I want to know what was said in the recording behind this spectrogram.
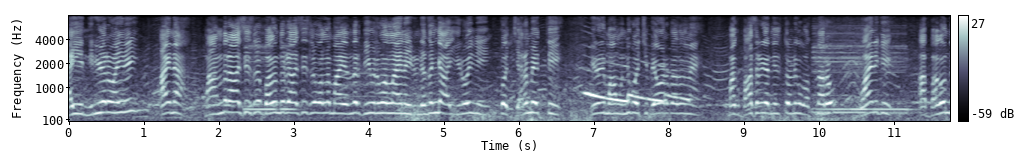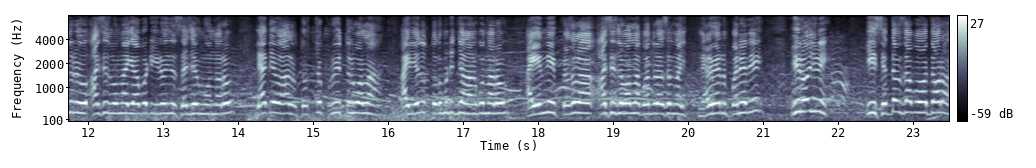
అవి నిర్వీరమైనవి. ఆయన మా అందరి ఆశీస్సులు భగవంతుడి ఆశీస్సుల వల్ల మా అందరి దీవుల వల్ల ఆయన నిజంగా ఈ రోజుని ఇంకో జనం ఎత్తి ఈరోజు మా ముందుకు వచ్చి భీమవర ప్రజల్ని మాకు బాసరిగా నిలుతుండగా వస్తున్నారు. ఆయనకి ఆ భగవంతుడు ఆశీస్సులు ఉన్నాయి కాబట్టి ఈ రోజు సజీవంగా ఉన్నారు. లేకపోతే వాళ్ళ దుష్ట కృత్యుల వలన ఆయన ఏదో తుదముట్టించాలని అనుకున్నారు అవన్నీ ప్రజల ఆశీస్సుల వలన బంధువుల ఆశీస్సుల నెరవేరిన పని అది. ఈ రోజుని ఈ సిద్ధం సభ ద్వారా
